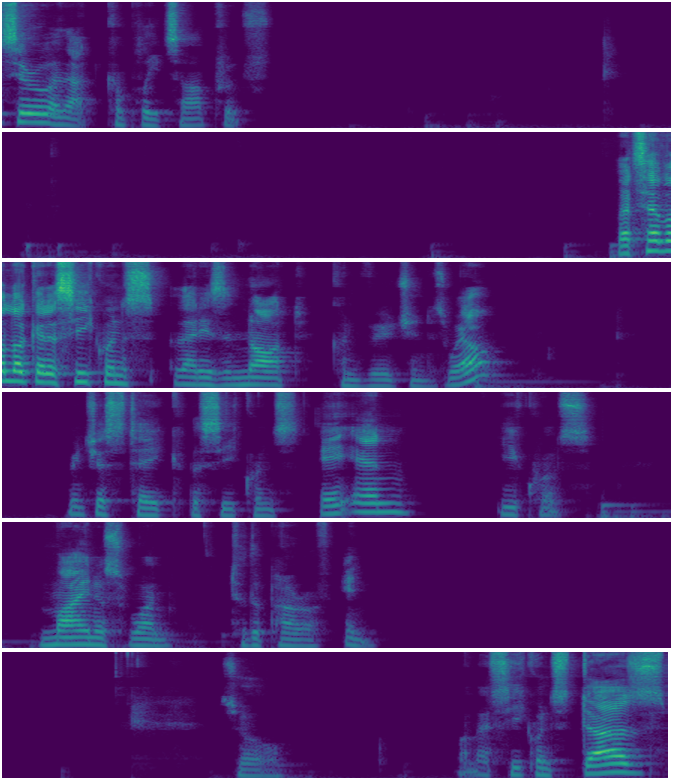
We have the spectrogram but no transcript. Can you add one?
0 and that completes our proof. Let's have a look at a sequence that is not convergent as well. We just take the sequence an equals minus 1 to the power of n. So what that sequence does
